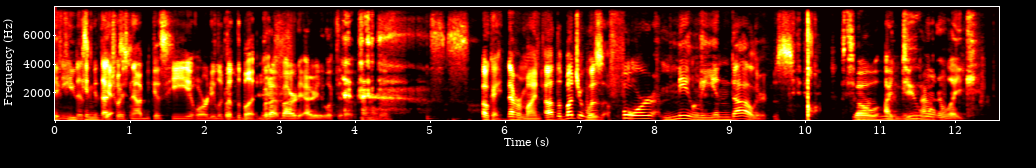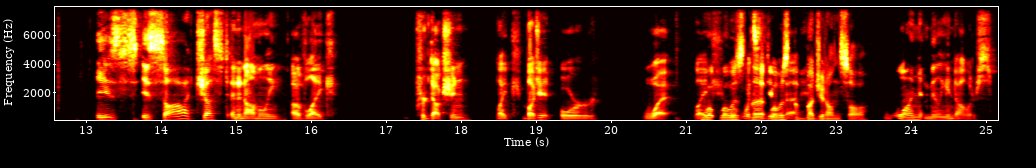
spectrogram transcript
If And he you doesn't can get that guess. choice now because he already looked But- up the budget. But I, I, already, I already looked it up. Yeah. Okay, never mind. Uh, the budget was four million dollars. So I do want to like, is is Saw just an anomaly of like production, like budget, or what? Like what, what was what's the, deal what with was the budget on Saw? one million dollars?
